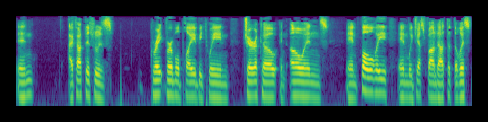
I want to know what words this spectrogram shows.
And I thought this was great verbal play between Jericho and Owens and Foley, and we just found out that the list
